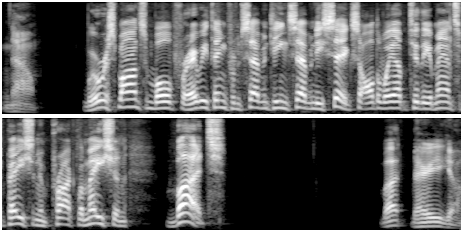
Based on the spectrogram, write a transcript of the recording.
Now, we're responsible for everything from 1776 all the way up to the Emancipation and Proclamation, but but there you go.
